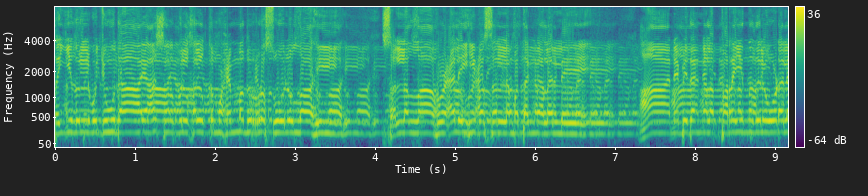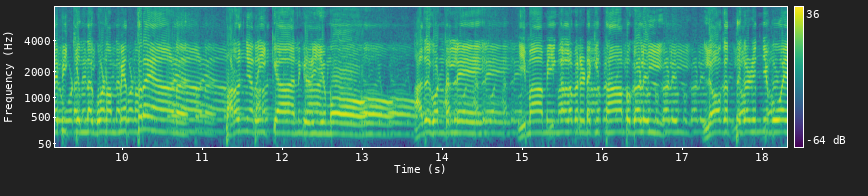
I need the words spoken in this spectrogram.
സയ്യിദുൽ വജൂദായ അഷ്റഫുൽ ഖൽഖ് മുഹമ്മദുർ റസൂലുള്ളാഹി സല്ലല്ലാഹു അലൈഹി വസല്ലം തങ്ങളല്ലേ? ആ നബി തങ്ങളെ പറയുന്നതിലൂടെ ലഭിക്കുന്ന ഗുണം എത്രയാണ്? പറഞ്ഞറിയിക്കാൻ കഴിയുമോ? അതുകൊണ്ടല്ലേ ഇമാമിങ്ങൾ അവരുടെ കിതാബുകളിൽ ലോകത്ത് കഴിഞ്ഞു പോയ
